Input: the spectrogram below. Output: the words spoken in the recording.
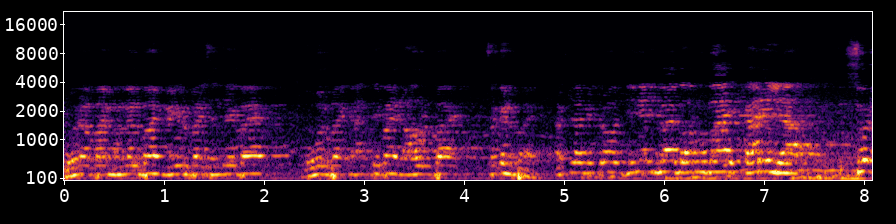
ગોરાભાઈ મંગલભાઈ મયુરભાઈ સંજયભાઈ ગોલભાઈ કાંતિભાઈ રાહુલભાઈ, સગનભાઈ. આટલા મિત્રો, દિનેશભાઈ, બાબુભાઈ કારેલિયા સુરત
